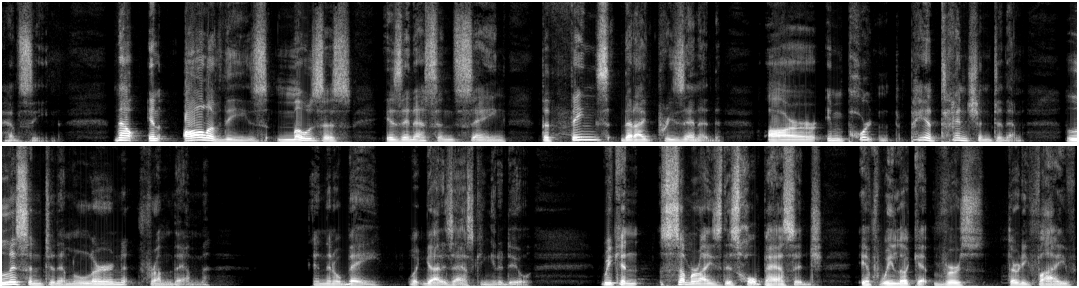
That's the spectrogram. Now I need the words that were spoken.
have seen. Now, in all of these, Moses is in essence saying the things that I've presented are important. Pay attention to them, listen to them, learn from them, and then obey what God is asking you to do. We can summarize this whole passage if we look at verse 35.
